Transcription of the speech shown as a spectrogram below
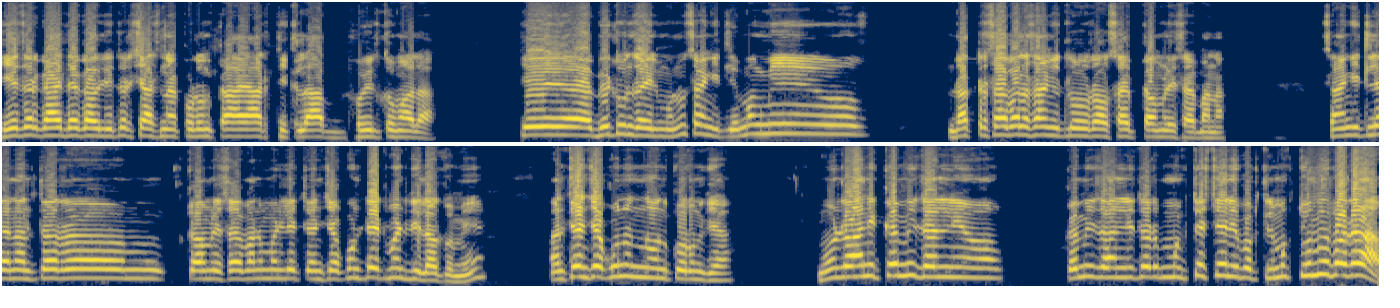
हे जर गाय दगावली तर शासनाकडून काय आर्थिक लाभ होईल तुम्हाला? ते भेटून जाईल म्हणून सांगितले. मग मी डॉक्टर साहेबाला सांगितलो रावसाहेब कांबळे साहेबांना. सांगितल्यानंतर अं, कांबळे साहेबांना म्हणले त्यांच्याकडून ट्रीटमेंट दिला तुम्ही आणि त्यांच्याकडून नोंद करून घ्या. म्हणलं आणि कमी झाली नाही कमी झाली तर मग तेच त्यांनी बघतील. मग तुम्ही बघा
